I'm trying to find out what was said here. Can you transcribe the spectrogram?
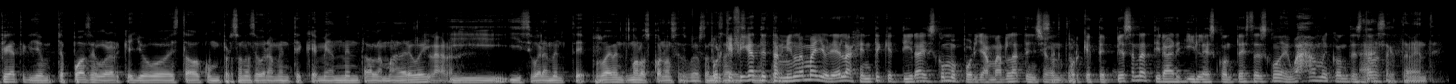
fíjate que yo te puedo asegurar que yo he estado con personas seguramente que me han mentado la madre, güey. Claro. Y, y, seguramente, pues obviamente no los conoces, güey. porque fíjate, también la mayoría de la gente que tira es como por llamar la atención. Porque te empiezan a tirar y les contestas, es como de, wow, me contestó. exactamente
